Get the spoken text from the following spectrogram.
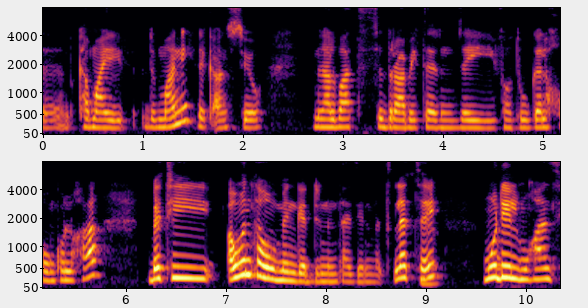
እ፣ ከማይ ድማኒ ደቂ ኣንስትዮ ምናልባት ስድራ ቤተን ዘይፈትው ገለ ክኸውን ከሎ ከዓ በቲ ኣወንታዊ መንገዲ ንምንታይ ዘይንመፅእ ለተይ ሞዴል ምዃንሲ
